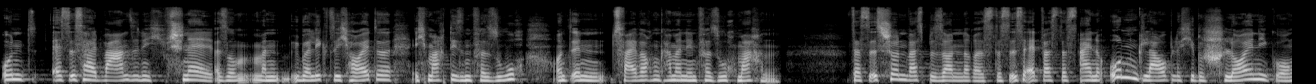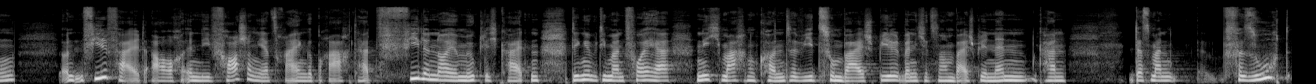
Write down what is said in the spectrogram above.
Und es ist halt wahnsinnig schnell. Also man überlegt sich heute, ich mache diesen Versuch und in zwei Wochen kann man den Versuch machen. Das ist schon was Besonderes. Das ist etwas, das eine unglaubliche Beschleunigung und Vielfalt auch in die Forschung jetzt reingebracht hat. Viele neue Möglichkeiten, Dinge, die man vorher nicht machen konnte, wie zum Beispiel, wenn ich jetzt noch ein Beispiel nennen kann, dass man versucht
